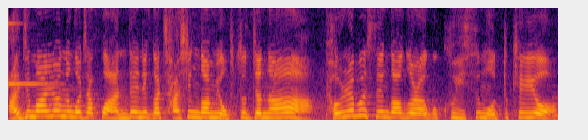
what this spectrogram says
아줌마 하려는 거 자꾸 안 되니까 자신감이 없었잖아. 별의별 생각을 하고 그 있으면 어떡해요?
